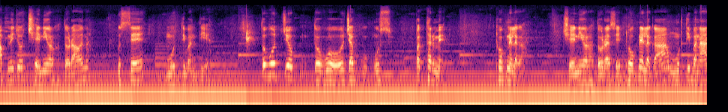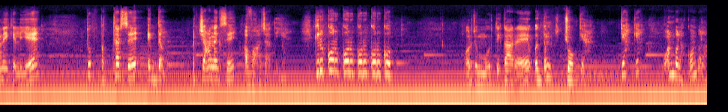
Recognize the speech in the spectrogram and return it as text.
अपनी जो छेनी और हथौड़ा है ना, उससे मूर्ति बनती है। तो वो जो तो वो जब उस पत्थर में ठोकने लगा, छेनी और हथौड़ा से ठोकने लगा मूर्ति बनाने के लिए तो पत्थर से एकदम अचानक से आवाज़ आती है कि रुको रुको रुको रुको रुको। और जो मूर्तिकार है, वो एकदम चौंक गया। क्या क्या? कौन बोला कौन बोला?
